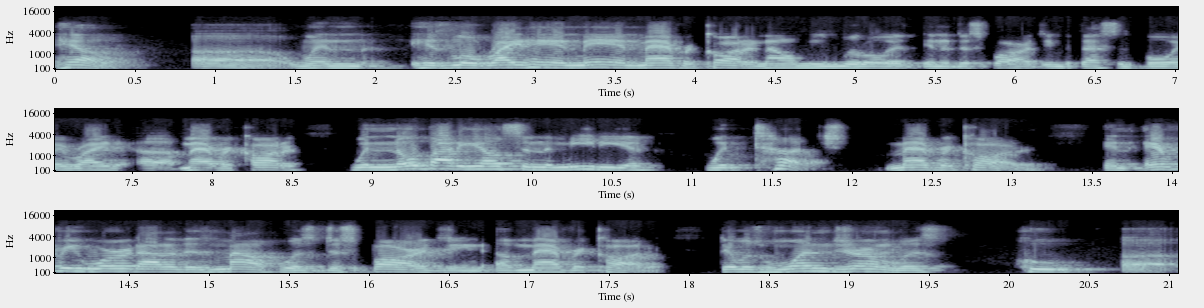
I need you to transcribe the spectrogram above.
hell, uh, when his little right hand man, Maverick Carter, and I don't mean little in a disparaging, but that's his boy, right? Uh, Maverick Carter, when nobody else in the media would touch Maverick Carter, and every word out of his mouth was disparaging of Maverick Carter. There was one journalist who uh,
